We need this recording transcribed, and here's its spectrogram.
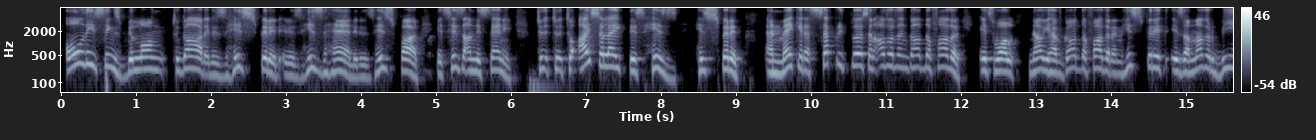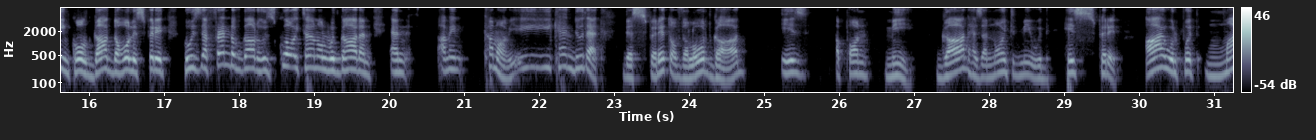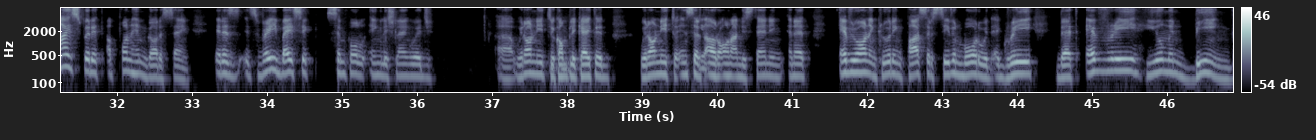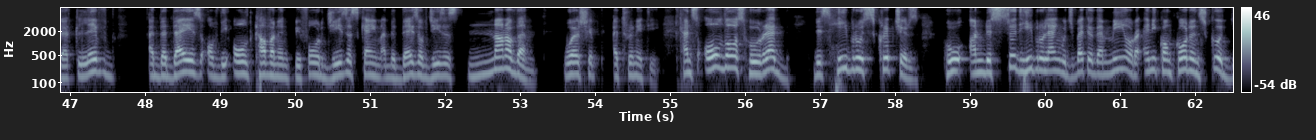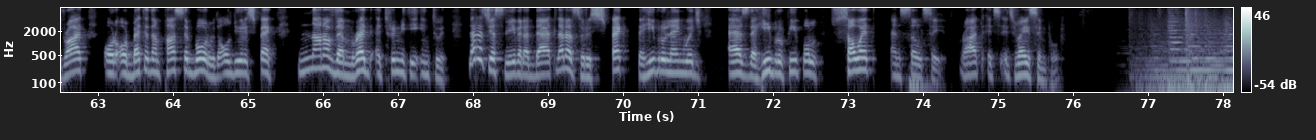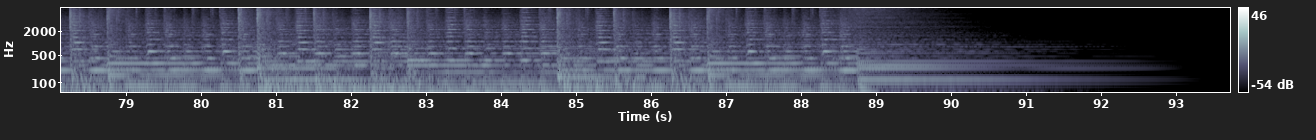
All these things belong to God. It is his spirit, it is his hand, it is his part, it's his understanding. To, to, to isolate this his, his spirit, and make it a separate person other than God the Father. It's well, now you have God the Father, and His Spirit is another being called God the Holy Spirit, who is the friend of God, who's co eternal with God. And, and I mean, come on, you, you can't do that. The Spirit of the Lord God is upon me. God has anointed me with His Spirit. I will put my Spirit upon Him, God is saying. It is, it's very basic, simple English language. Uh, we don't need to complicate it. We don't need to insert yeah. our own understanding in it. Everyone, including Pastor Stephen Bohr, would agree that every human being that lived at the days of the old covenant before Jesus came, at the days of Jesus, none of them worshipped a Trinity. Hence, all those who read these Hebrew scriptures who understood Hebrew language better than me or any concordance could, right? Or, or better than Pastor Bohr, with all due respect. None of them read a Trinity into it. Let us just leave it at that. Let us respect the Hebrew language as the Hebrew people saw it and still see it, right? It's, it's very simple.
